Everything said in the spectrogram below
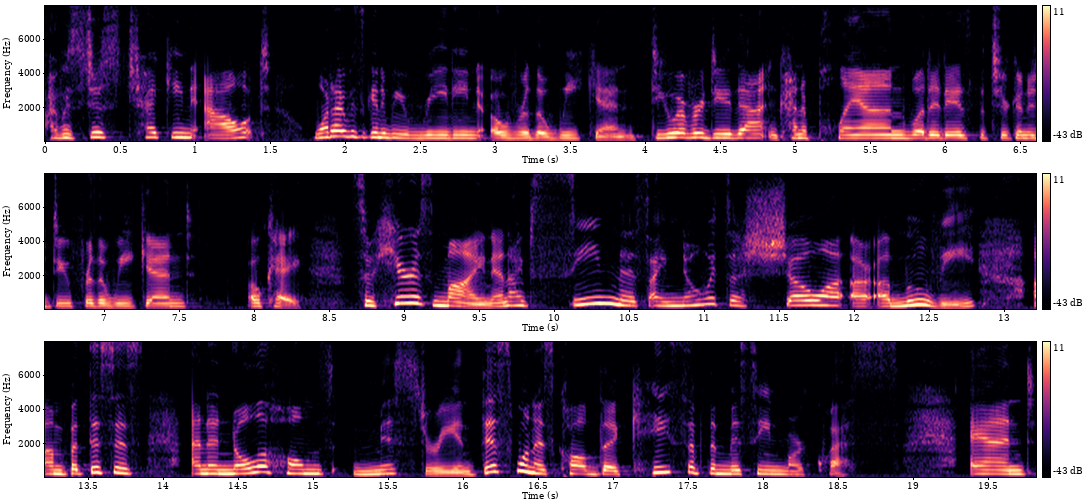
I was just checking out what I was going to be reading over the weekend. Do you ever do that and kind of plan what it is that you're going to do for the weekend? Okay, so here's mine, and I've seen this. I know it's a show, a, a movie, um, but this is an Enola Holmes mystery, and this one is called The Case of the Missing Marquess. And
